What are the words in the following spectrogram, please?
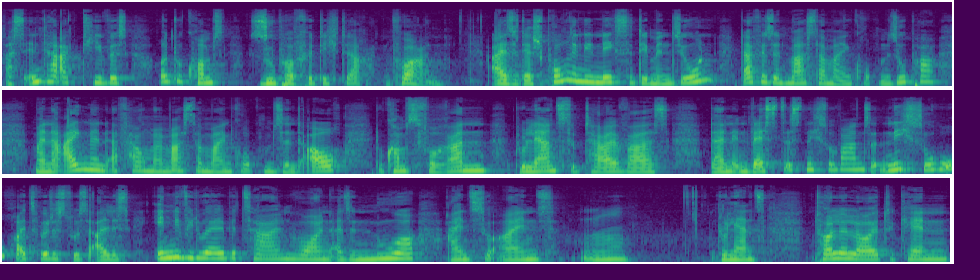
was Interaktives und du kommst super für dich daran, voran. Also der Sprung in die nächste Dimension, dafür sind Mastermind-Gruppen super. Meine eigenen Erfahrungen bei Mastermind-Gruppen sind auch, du kommst voran, du lernst total was, dein Invest ist nicht so wahnsinnig, nicht so hoch, als würdest du es alles individuell bezahlen wollen, also nur eins zu eins. Mh hm, Du lernst tolle Leute kennen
